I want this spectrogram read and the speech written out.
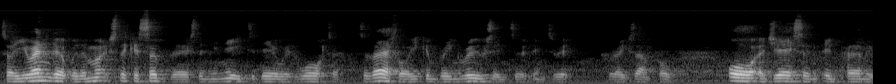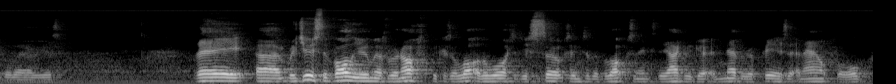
So you end up with a much thicker subbase than you need to deal with water. So therefore you can bring roofs into, into it, for example, or adjacent impermeable areas. They um, reduce the volume of runoff because a lot of the water just soaks into the blocks and into the aggregate and never appears at an outfall.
